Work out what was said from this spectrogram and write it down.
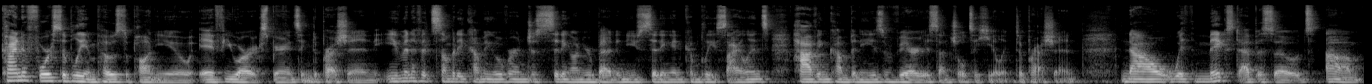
kind of forcibly imposed upon you if you are experiencing depression. Even if it's somebody coming over and just sitting on your bed and you sitting in complete silence, having company is very essential to healing depression. Now, with mixed episodes, um,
